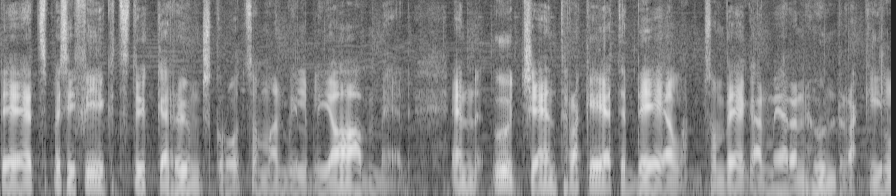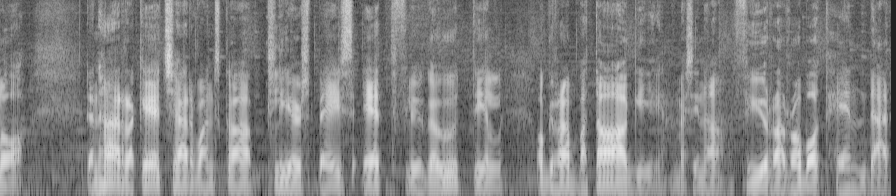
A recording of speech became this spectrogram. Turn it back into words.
Det är ett specifikt stycke rymdskrot som man vill bli av med. En uttjänt raketdel som väger mer än 100 kilo. Den här raketkärvan ska Clear Space 1 flyga ut till och grabba tag i med sina fyra robothänder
